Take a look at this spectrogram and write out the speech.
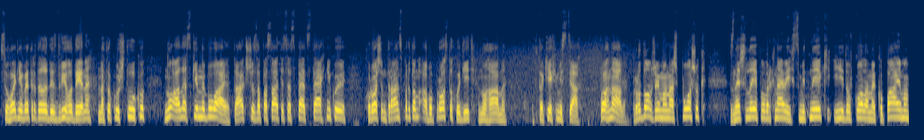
Сьогодні витратили десь 2 години на таку штуку. Ну, але з ким не буває. Так що запасайтеся спецтехнікою, хорошим транспортом або просто ходіть ногами в таких місцях. Погнали! Продовжуємо наш пошук. Знайшли поверхневий смітник і довкола ми копаємо.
